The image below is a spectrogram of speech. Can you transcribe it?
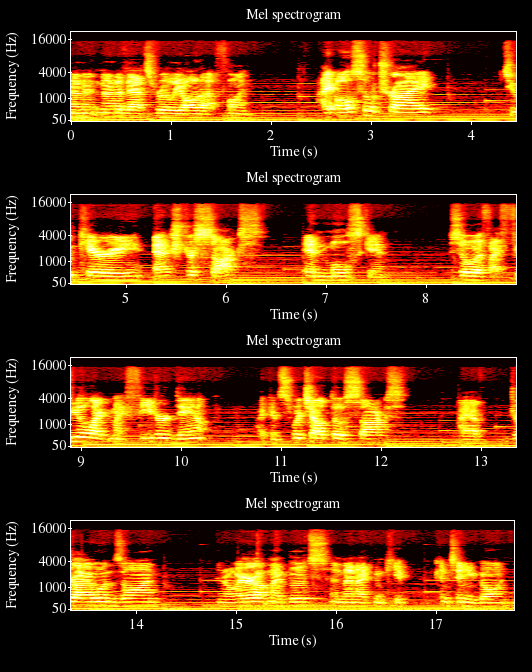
None of, none of that's really all that fun. I also try to carry extra socks and moleskin. So if I feel like my feet are damp, I can switch out those socks. I have dry ones on, you know, air out my boots, and then I can keep continue going.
